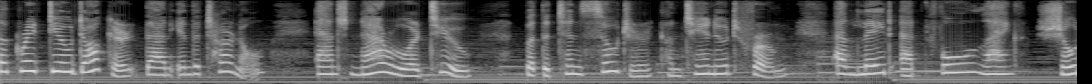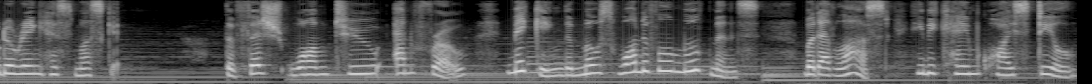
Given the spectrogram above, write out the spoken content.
A great deal darker than in the tunnel, and narrower too. But the tin soldier continued firm and laid at full length, shouldering his musket. The fish swam to and fro, making the most wonderful movements, but at last he became quite still.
